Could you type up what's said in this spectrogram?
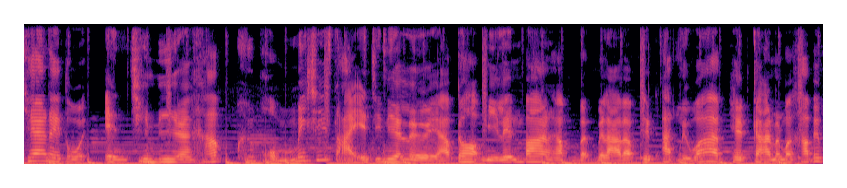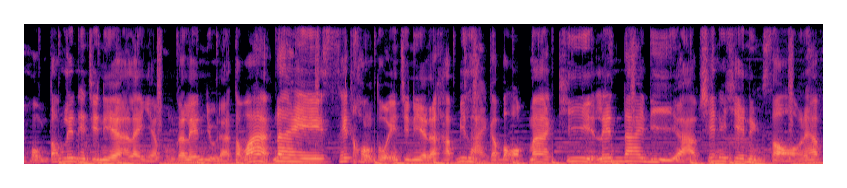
แค่ในตัวเอนจิเนียร์ครับ คือผมไม่ใช่สายเอนจิเนียร์เลยครับ ก็มีเล่นบ้างครับแบบเวลาแบบติดอัดหรือว่าเหตุการณ์มันบังคับให้ผมต้องเล่นเอนจิเนียร์อะไรอย่างเงี้ยผมก็เล่นอยู่นะ แต่ว่าในเซตของตัวเอนจิเนียร์นะครับมีหลายกระบอกมากที่เล่นได้ดีครับเช่นใน K12 นะครับ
